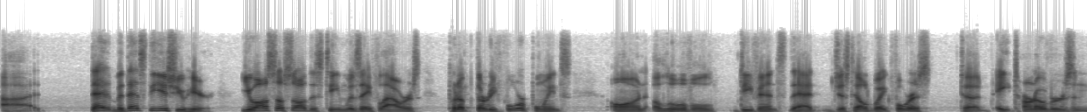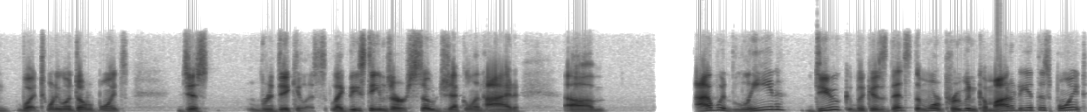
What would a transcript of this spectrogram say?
Uh, that, but that's the issue here. You also saw this team with Zay Flowers put up 34 points on a Louisville defense that just held Wake Forest to eight turnovers and what 21 total points. Just ridiculous. Like these teams are so Jekyll and Hyde. Um, I would lean Duke because that's the more proven commodity at this point.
